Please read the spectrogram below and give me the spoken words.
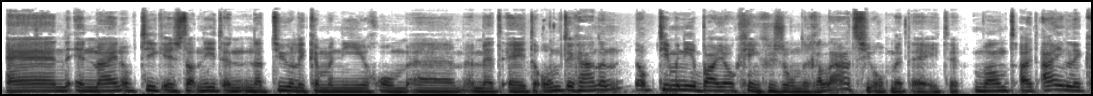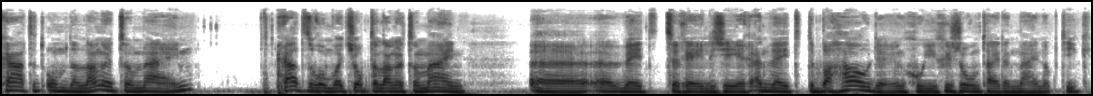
En in mijn optiek is dat niet een natuurlijke manier om uh, met eten om te gaan. En op die manier bouw je ook geen gezonde relatie op met eten. Want uiteindelijk gaat het om de lange termijn. Gaat het erom wat je op de lange termijn uh, weet te realiseren en weet te behouden. Een goede gezondheid in mijn optiek.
